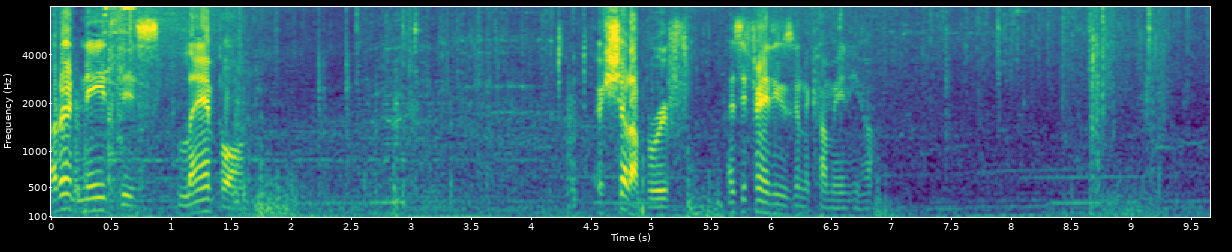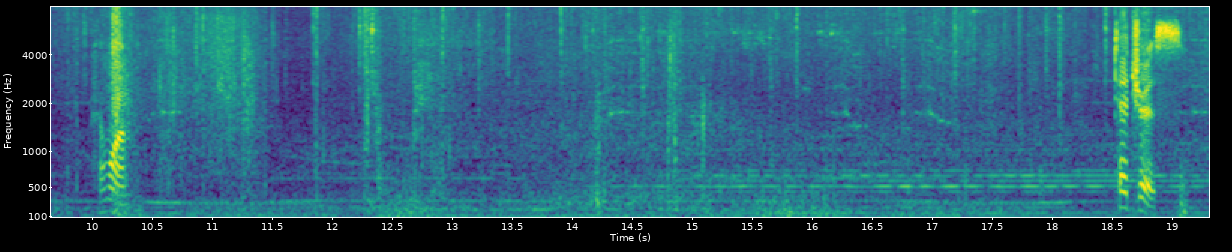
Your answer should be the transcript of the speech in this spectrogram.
I don't need this lamp on. Oh, shut up, roof. As if anything's gonna come in here. Come on. Tetris.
